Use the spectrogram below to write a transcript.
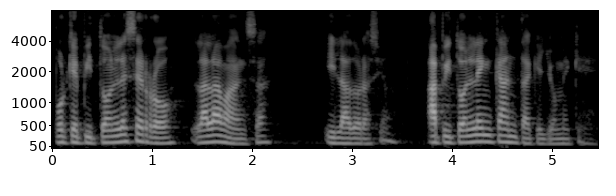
Porque Pitón le cerró la alabanza y la adoración. A Pitón le encanta que yo me queje.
